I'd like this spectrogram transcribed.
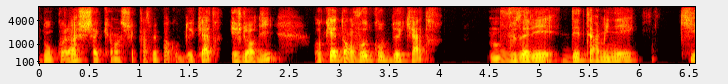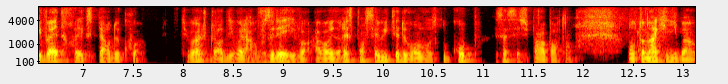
donc voilà, chacun, chacun se met par groupe de 4, et je leur dis, OK, dans votre groupe de 4, vous allez déterminer qui va être l'expert de quoi. Tu vois, je leur dis, voilà, vous allez avoir une responsabilité devant votre groupe. Et ça, c'est super important. Donc, on a un qui dit, bah,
